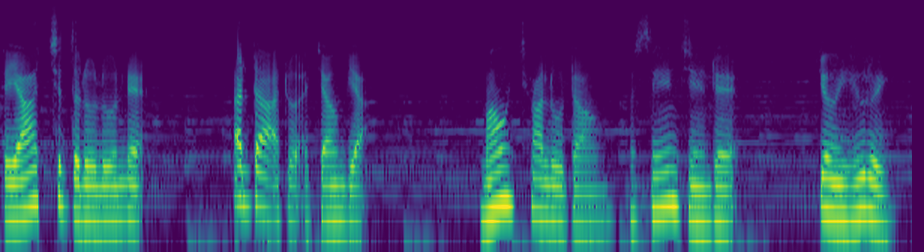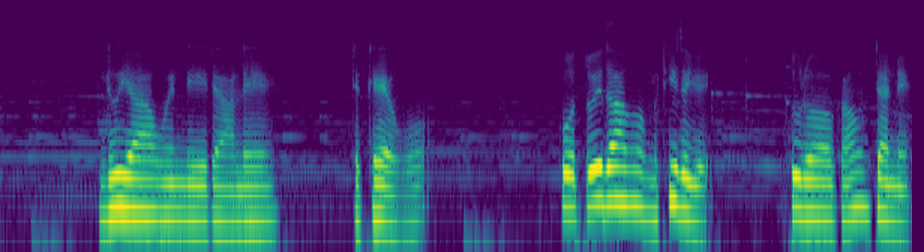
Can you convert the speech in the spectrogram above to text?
တရားချစ်တယ်လို့လို့နဲ့အတ္တအတွက်အကြောင်းပြမောင်းချလို့တောင်မစင်းကျင်တဲ့ကြွန်ယူတွေလူရဝင်နေတာလဲ တကယ်ဝတ်ကိုသွေးသားကိုမထိတဲ့၍သူတော်ကောင်းတက်နဲ့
